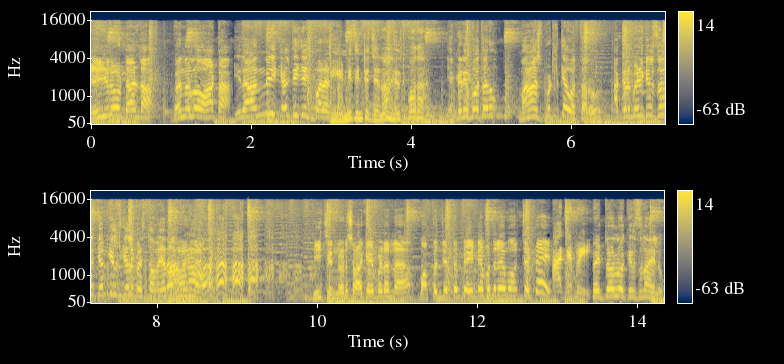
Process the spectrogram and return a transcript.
నెయ్యిలో డాల్డా వెన్నలో ఆట ఇలా అన్ని కల్తీ చేసి పారేస్తాం. ఇవన్నీ తింటే జనాలు హెల్త్ పోదా? ఎక్కడికి పోతారు? మన హాస్పిటల్ కే వస్తారు. అక్కడ మెడికల్స్లో కెమికల్స్ కలిపేస్తాం మీ చిన్నోడు షాక్ అయిపోయాడన్నా మొత్తం చెప్తే పెయింట్ అయిపోతాడేమో. చెప్పే. చెప్పి. పెట్రోల్లో కిరసనాయిలు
